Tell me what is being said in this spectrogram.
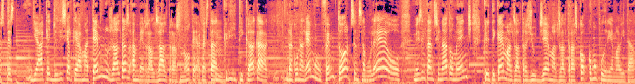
Després hi ha aquest judici el que emetem nosaltres envers els altres, no? que aquesta mm. crítica que reconeguem-ho, fem tot sense voler o més intencionat o menys, critiquem els altres, jutgem els altres. Com, com ho podríem evitar?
